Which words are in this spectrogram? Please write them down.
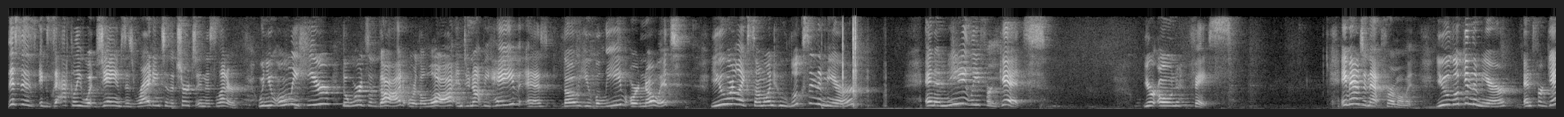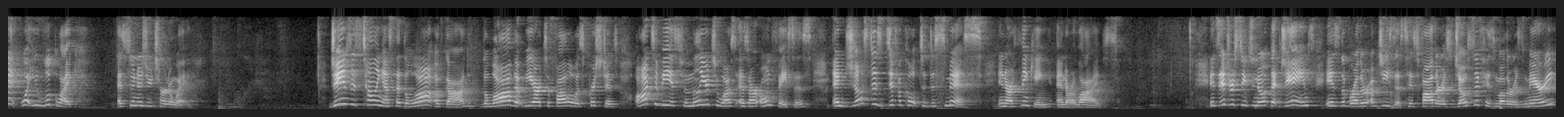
This is exactly what James is writing to the church in this letter. When you only hear the words of God or the law and do not behave as though you believe or know it, you are like someone who looks in the mirror and immediately forgets your own face. Imagine that for a moment. You look in the mirror and forget what you look like as soon as you turn away. James is telling us that the law of God, the law that we are to follow as Christians, ought to be as familiar to us as our own faces and just as difficult to dismiss in our thinking and our lives. It's interesting to note that James is the brother of Jesus. His father is Joseph, his mother is Mary.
